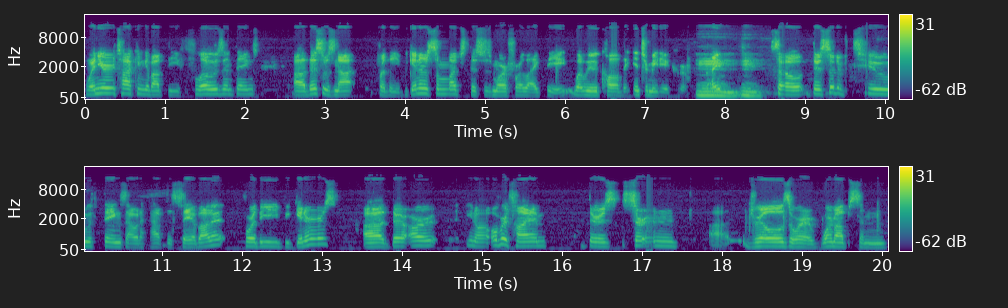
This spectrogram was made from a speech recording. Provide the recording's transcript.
when you're talking about the flows and things, uh, this was not for the beginners so much. This is more for like the what we would call the intermediate group, right? mm, mm, So there's sort of two things I would have to say about it. For the beginners, uh, there are, you know, over time, there's certain uh, drills or warm ups and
